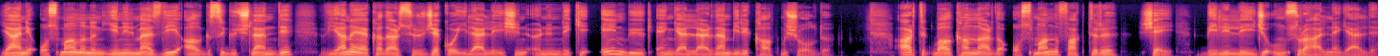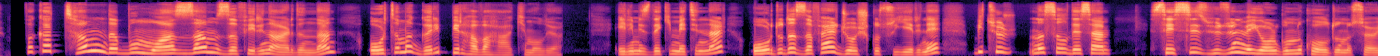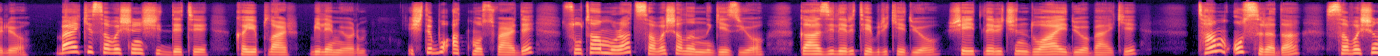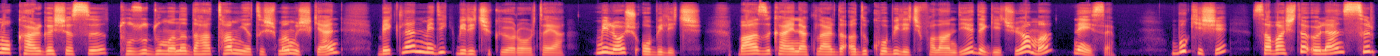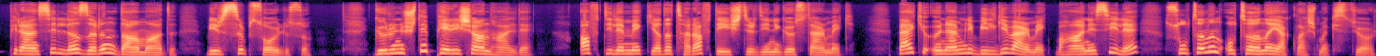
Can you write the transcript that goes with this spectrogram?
Yani Osmanlı'nın yenilmezliği algısı güçlendi, Viyana'ya kadar sürecek o ilerleyişin önündeki en büyük engellerden biri kalkmış oldu. Artık Balkanlarda Osmanlı faktörü, şey, belirleyici unsur haline geldi. Fakat tam da bu muazzam zaferin ardından ortama garip bir hava hakim oluyor. Elimizdeki metinler orduda zafer coşkusu yerine bir tür nasıl desem sessiz hüzün ve yorgunluk olduğunu söylüyor. Belki savaşın şiddeti, kayıplar bilemiyorum. İşte bu atmosferde Sultan Murat savaş alanını geziyor, gazileri tebrik ediyor, şehitler için dua ediyor belki. Tam o sırada savaşın o kargaşası, tozu dumanı daha tam yatışmamışken beklenmedik biri çıkıyor ortaya. Miloš Obilić. Bazı kaynaklarda adı Kobilić falan diye de geçiyor ama neyse. Bu kişi savaşta ölen Sırp prensi Lazar'ın damadı, bir Sırp soylusu. Görünüşte perişan halde. Af dilemek ya da taraf değiştirdiğini göstermek. Belki önemli bilgi vermek bahanesiyle sultanın otağına yaklaşmak istiyor.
